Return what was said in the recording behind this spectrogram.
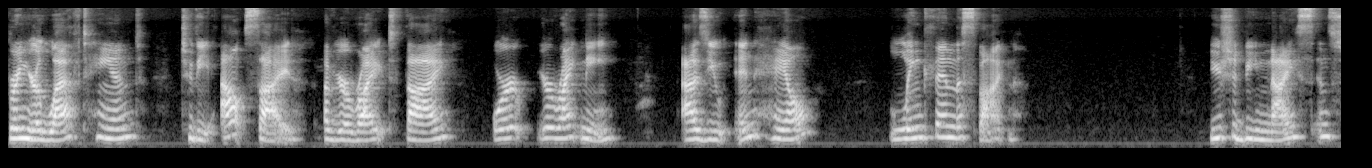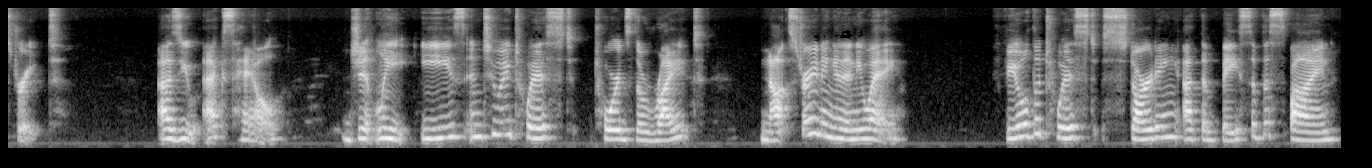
Bring your left hand to the outside of your right thigh or your right knee. As you inhale, Lengthen the spine. You should be nice and straight. As you exhale, gently ease into a twist towards the right, not straining in any way. Feel the twist starting at the base of the spine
